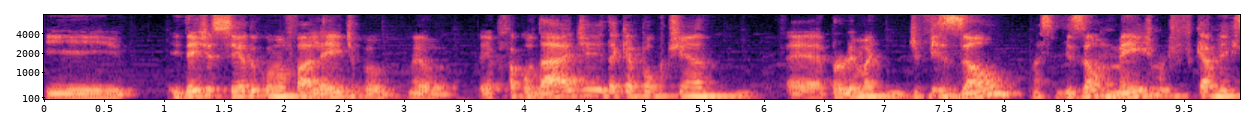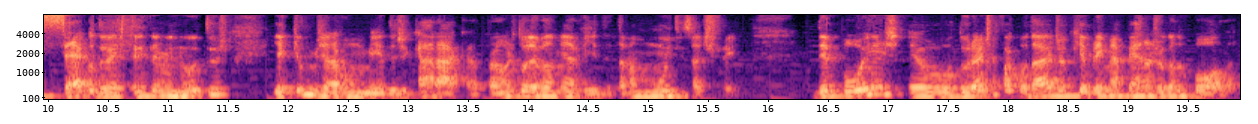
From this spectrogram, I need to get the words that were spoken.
E, e desde cedo, como eu falei, tipo, meu, eu ia para faculdade e daqui a pouco tinha é, problema de visão, mas visão mesmo, de ficar meio cego durante 30 minutos, e aquilo me gerava um medo de caraca, para onde estou levando minha vida? Estava muito insatisfeito. Depois, eu durante a faculdade, eu quebrei minha perna jogando bola,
